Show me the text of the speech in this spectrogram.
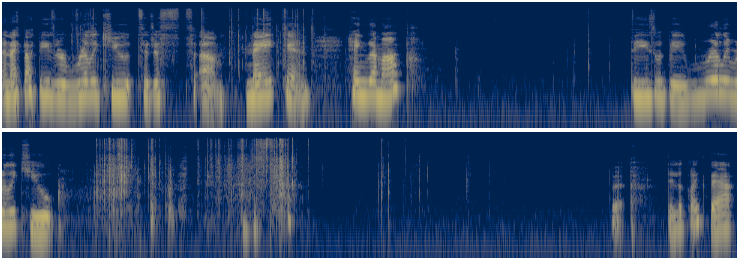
And I thought these were really cute to just um, make and hang them up. These would be really, really cute. Just, but they look like that.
